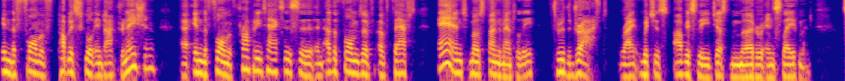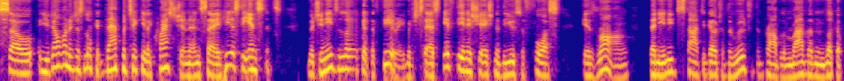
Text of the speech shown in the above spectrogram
in the form of public school indoctrination, uh, in the form of property taxes uh, and other forms of, of theft, and most fundamentally through the draft, right, which is obviously just murder enslavement. So you don't want to just look at that particular question and say, here's the instance. But you need to look at the theory, which says if the initiation of the use of force is wrong, then you need to start to go to the root of the problem rather than look at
